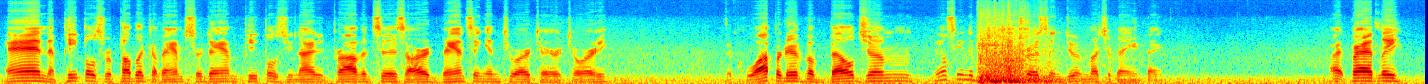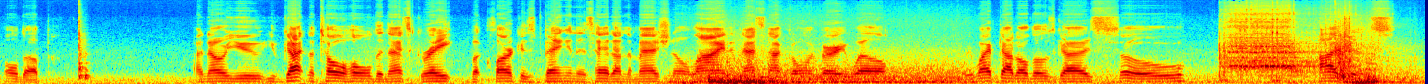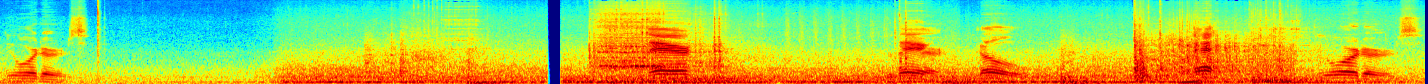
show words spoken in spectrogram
And the People's Republic of Amsterdam, People's United Provinces are advancing into our territory. The Cooperative of Belgium, they don't seem to be interested in doing much of anything. Alright, Bradley, hold up. I know you, you've gotten a toehold and that's great, but Clark is banging his head on the Maginot Line and that's not going very well. We wiped out all those guys, so... Hodges, new orders. There. To there. Go. Pat. New orders.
